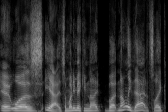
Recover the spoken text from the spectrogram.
it was yeah, it's a money making night. But not only that, it's like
